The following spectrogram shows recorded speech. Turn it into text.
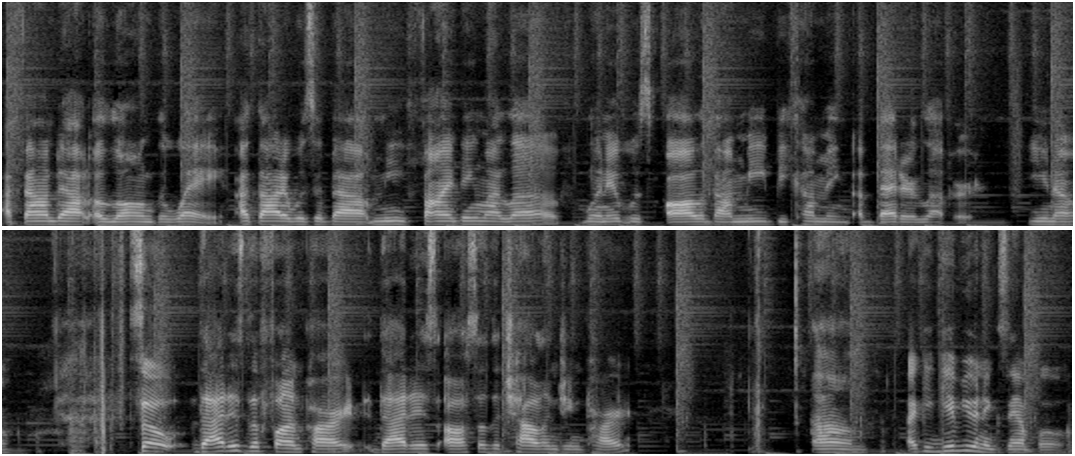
I found out along the way. I thought it was about me finding my love when it was all about me becoming a better lover, you know? So that is the fun part. That is also the challenging part. Um, I can give you an example.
